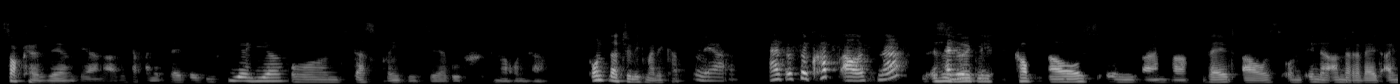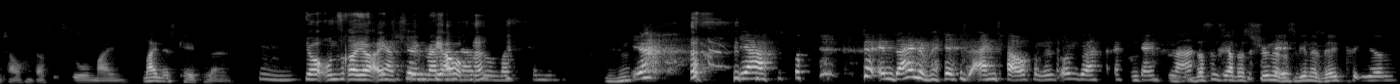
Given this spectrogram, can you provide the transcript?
zocke sehr gerne. Also ich habe eine PlayStation 4 hier und das bringt mich sehr gut immer runter. Und natürlich meine Katze. Ja. Also es ist so Kopf aus, ne? Es ist Also- wirklich Kopf aus und einfach Welt aus und in eine andere Welt eintauchen. Das ist so mein, mein Escape Plan. Hm. Ja, unserer ja Ja, eigentlich schön, wenn irgendwie auch, ne? so. Mhm. Ja. ja. In deine Welt eintauchen ist unser Escape-Plan. Das ist ja das Schöne, dass wir eine Welt kreieren,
